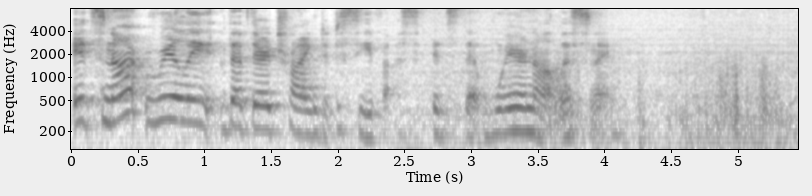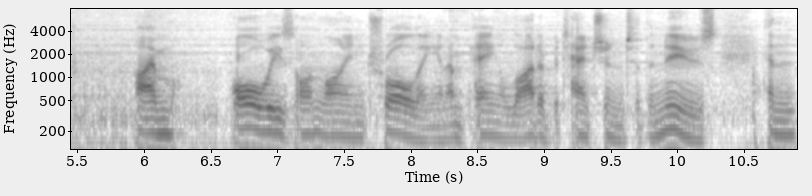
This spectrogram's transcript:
It's not really that they're trying to deceive us, it's that we're not listening. I'm always online trolling and I'm paying a lot of attention to the news. And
